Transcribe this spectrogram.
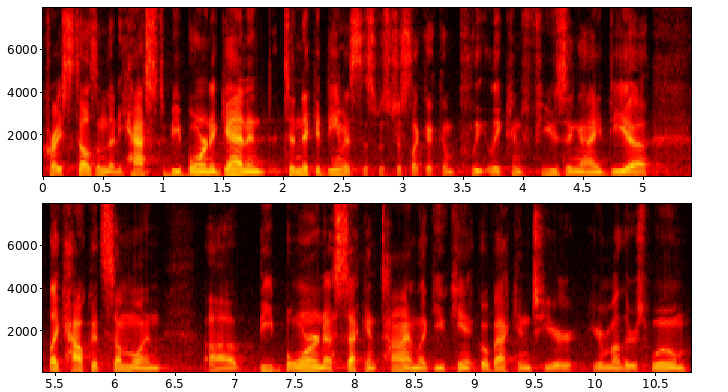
Christ tells him that he has to be born again. And to Nicodemus, this was just like a completely confusing idea. Like, how could someone uh, be born a second time? Like, you can't go back into your, your mother's womb.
